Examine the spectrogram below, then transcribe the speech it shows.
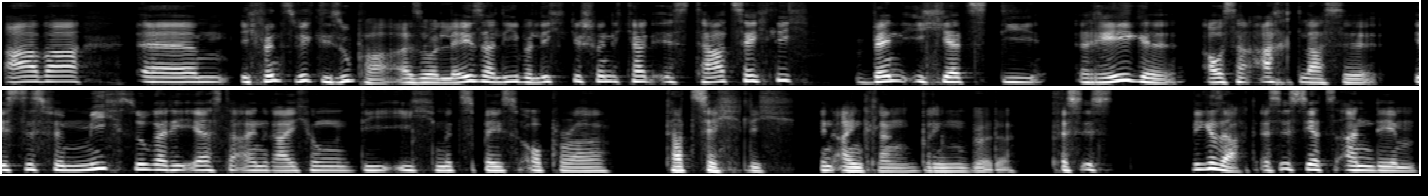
Aber ähm, ich find's wirklich super. Also Laserliebe Lichtgeschwindigkeit ist tatsächlich, wenn ich jetzt die Regel außer Acht lasse, ist es für mich sogar die erste Einreichung, die ich mit Space Opera tatsächlich in Einklang bringen würde. Es ist, wie gesagt, es ist jetzt an dem,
